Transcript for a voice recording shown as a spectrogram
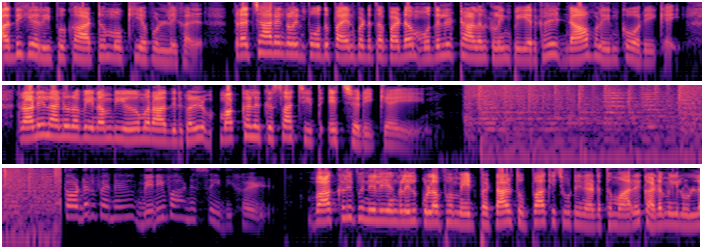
அதிகரிப்பு காட்டும் முக்கிய புள்ளிகள். பிரச்சாரங்களின் போது பயன்படுத்தப்படும் முதலீட்டாளர்களின் பெயர்கள் நாமலின் கோரிக்கை. ரணில் அனுரவை நம்பி ஏமராதீர்கள் மக்களுக்கு சச்சித் எச்சரிக்கை. தொடர்வன விரிவான செய்திகள். வாக்களிப்பு நிலையங்களில் குழப்பம் ஏற்பட்டால் துப்பாக்கிச் சூட்டை நடத்துமாறு கடமையில் உள்ள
